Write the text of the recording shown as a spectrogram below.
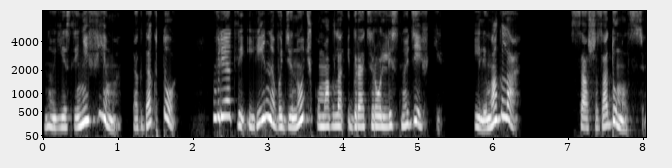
Но если не Фима, тогда кто? Вряд ли Ирина в одиночку могла играть роль лесной девки. Или могла? Саша задумался.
